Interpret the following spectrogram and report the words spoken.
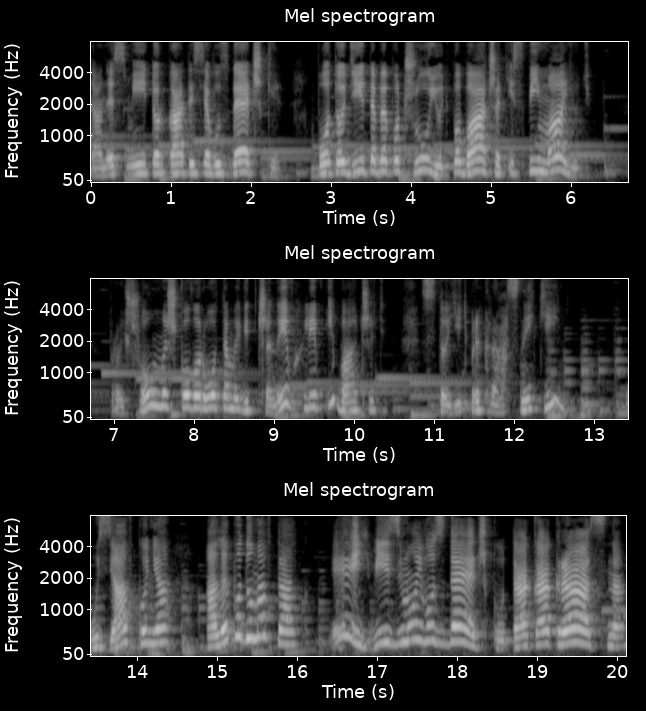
Та не смій торкатися вуздечки, бо тоді тебе почують, побачать і спіймають. Пройшов Мишко воротами, відчинив хлів і бачить стоїть прекрасний кінь. Узяв коня, але подумав так. Ей, візьмо й вуздечку, така красна.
